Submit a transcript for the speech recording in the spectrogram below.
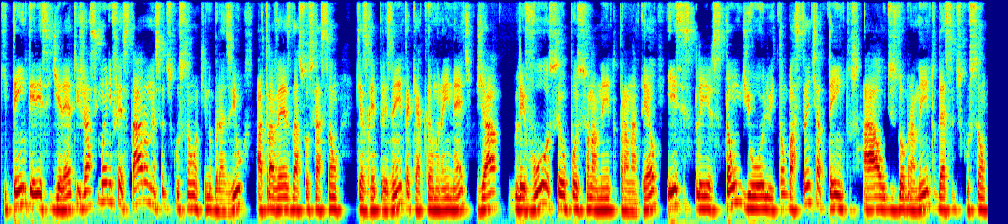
que têm interesse direto e já se manifestaram nessa discussão aqui no Brasil, através da associação que as representa, que é a Câmara Inet, já levou o seu posicionamento para a Anatel. Esses players estão de olho e estão bastante atentos ao desdobramento dessa discussão,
